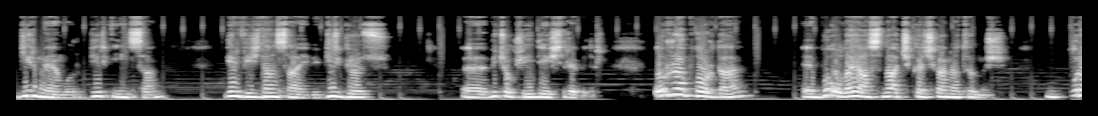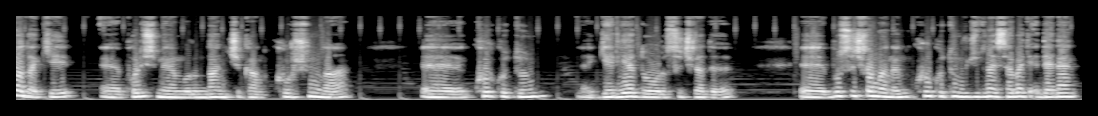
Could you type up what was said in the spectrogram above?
bir memur, bir insan, bir vicdan sahibi, bir göz e, birçok şeyi değiştirebilir. O raporda e, bu olay aslında açık açık anlatılmış. Buradaki e, polis memurundan çıkan kurşunla Kurkut'un geriye doğru sıçradığı, bu sıçramanın Kurkut'un vücuduna isabet eden,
